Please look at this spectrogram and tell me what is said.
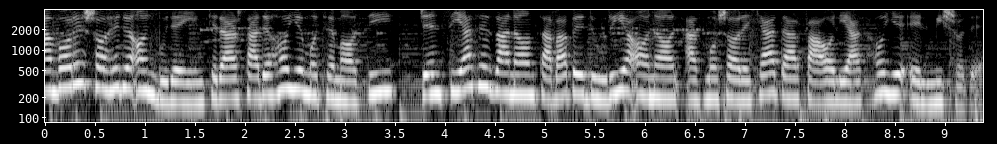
همواره شاهد آن بوده ایم که در صده های متمادی جنسیت زنان سبب دوری آنان از مشارکت در فعالیت های علمی شده.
